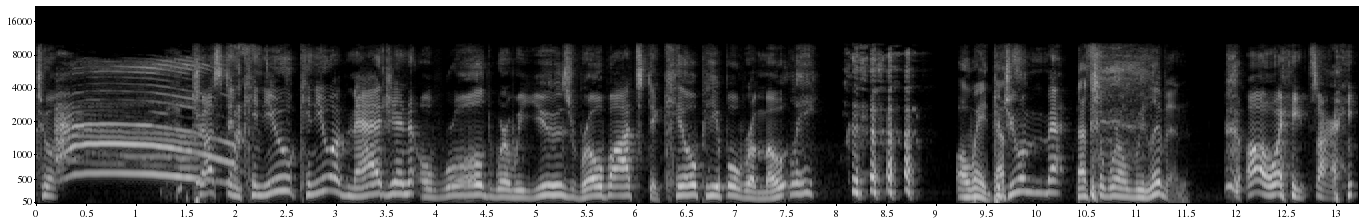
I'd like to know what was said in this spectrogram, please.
To, ah! Justin, can you can you imagine a world where we use robots to kill people remotely? oh, wait, that's, Could you imagine? that's the world we live in. Oh wait, sorry.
